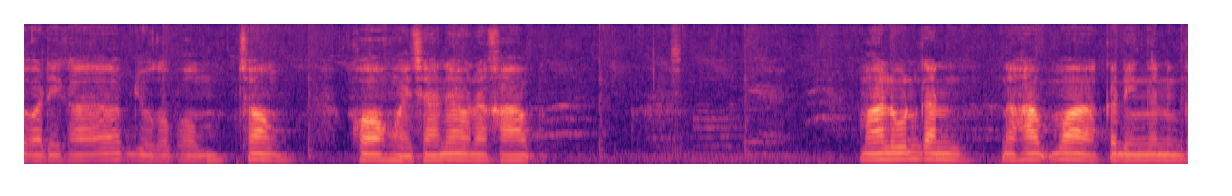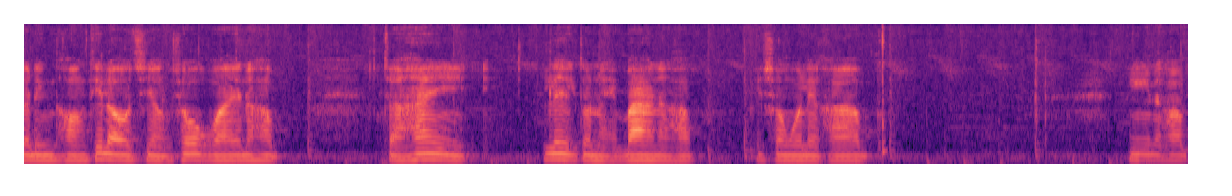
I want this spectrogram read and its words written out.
สวัสดีครับ อยู่กับผมช่องคอหวยชาแนลนะครับ มาลุ้นกันนะครับว่ากระดิ่งเงินกระดิ่งทองที่เราเสี่ยงโชคไว้นะครับ จะให้เลขตัวไหนบ้างนะครับ ไปชมกันเลยครับ นี่นะครับ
